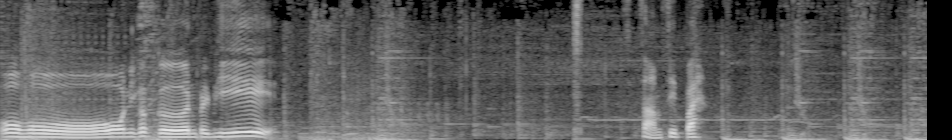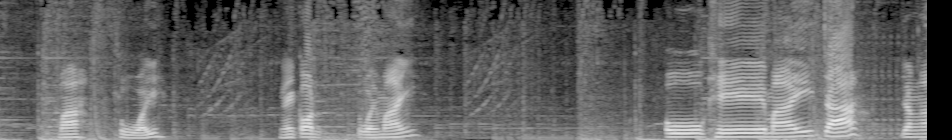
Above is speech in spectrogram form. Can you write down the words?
โอ้โห นี่ก็เกินไปพี่สามสิบไป มา สวย ไงก่อน สวยไหม โอเคไหมจ๊ะ ยังไง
